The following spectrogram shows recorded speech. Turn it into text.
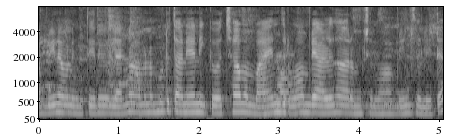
அப்படின்னு அவனுக்கு தெரியும் இல்லைன்னா அவனை மட்டும் தனியாக நிற்க வச்சா அவன் பயந்துருவான் அப்படியே அழுக ஆரம்பிச்சிருவான் அப்படின்னு சொல்லிட்டு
